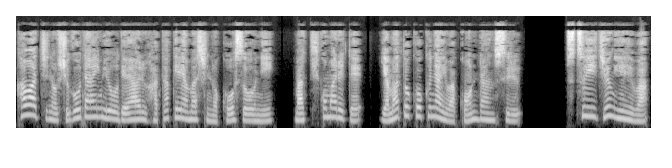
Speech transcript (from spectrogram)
河内の守護大名である畠山氏の構想に巻き込まれて、大和国内は混乱する。筒井淳英は、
